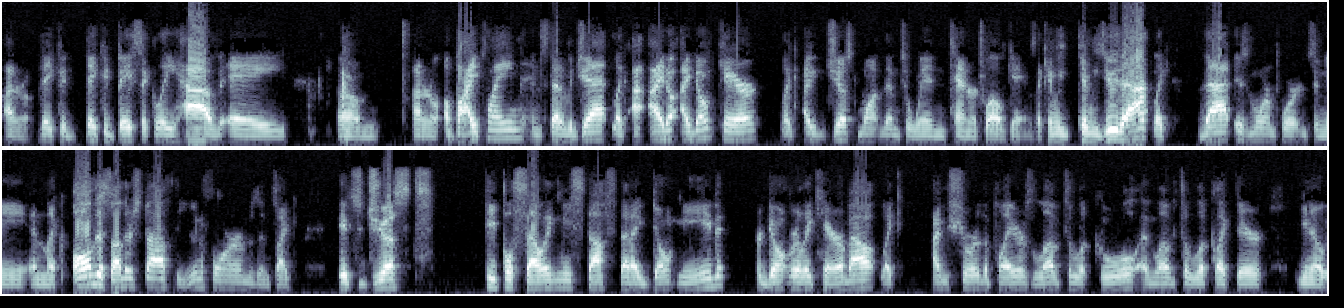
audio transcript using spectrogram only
I don't know. They could, they could basically have a, um, I don't know, a biplane instead of a jet. Like I, I don't, I don't care. Like I just want them to win 10 or 12 games. Like, can we, can we do that? Like that is more important to me. And like all this other stuff, the uniforms, and it's like, it's just people selling me stuff that I don't need. or don't really care about. Like I'm sure the players love to look cool and love to look like they're, you know,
